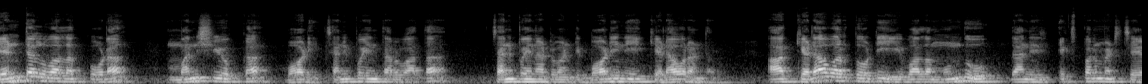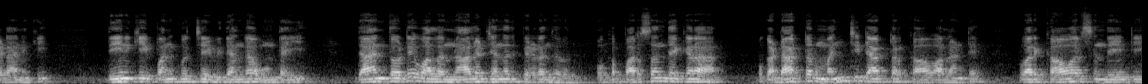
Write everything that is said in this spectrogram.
డెంటల్ వాళ్ళకు కూడా మనిషి యొక్క బాడీ చనిపోయిన తర్వాత చనిపోయినటువంటి బాడీని కెడావర్ అంటారు. ఆ కెడావర్ తోటి వాళ్ళ ముందు దాన్ని ఎక్స్పెరిమెంట్స్ చేయడానికి దీనికి పనికొచ్చే విధంగా ఉంటాయి. దాంతో వాళ్ళ నాలెడ్జ్ అన్నది పెరగడం జరుగుతుంది. ఒక పర్సన్ దగ్గర ఒక డాక్టర్ మంచి డాక్టర్ కావాలంటే వారికి కావాల్సింది ఏంటి?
